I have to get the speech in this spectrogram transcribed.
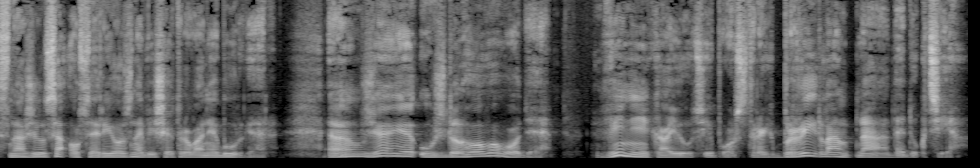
Snažil sa o seriózne vyšetrovanie Burger. Že je už dlho vo vode. Vynikajúci postreh, brilantná dedukcia.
